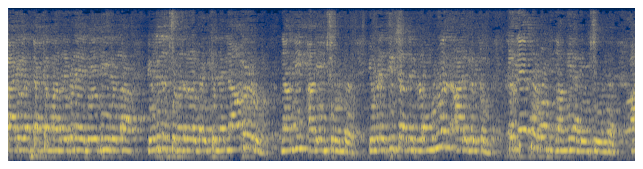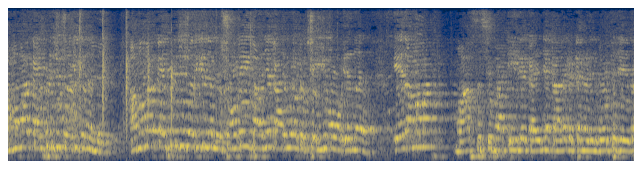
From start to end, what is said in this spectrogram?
കാര്യകർത്താക്കന്മാർ ഇവിടെ വേദിയിലുള്ള വിവിധ ചുമതലകൾ വഹിക്കുന്ന എല്ലാവരോടും നന്ദി അറിയിച്ചുകൊണ്ട് ഇവിടെ എത്തിച്ചേർന്നിട്ടുള്ള മുഴുവൻ ആളുകൾക്കും ഹൃദയപൂർവം നന്ദി അറിയിച്ചുകൊണ്ട് അമ്മമാർ കൈപ്പിടിച്ച് ചോദിക്കുന്നുണ്ട്. അമ്മമാർ കൈപ്പിടിച്ച് ചോദിക്കുന്നുണ്ട് ശോഭയിൽ പറഞ്ഞ കാര്യങ്ങളൊക്കെ ചെയ്യുമോ? എന്ന്. ഏതമ്മമാർ? മാർക്സിസ്റ്റ് പാർട്ടിയിലെ കഴിഞ്ഞ കാലഘട്ടങ്ങളിൽ വോട്ട് ചെയ്ത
